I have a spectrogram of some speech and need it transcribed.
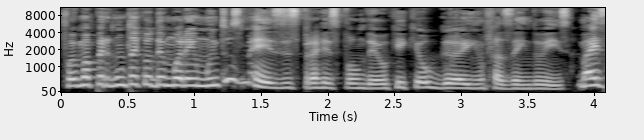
Foi uma pergunta que eu demorei muitos meses para responder o que, que eu ganho fazendo isso. Mas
